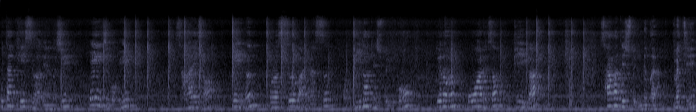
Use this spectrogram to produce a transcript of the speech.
일단 케이스가 되는 것이 A 제곱이 4에서 a는 플러스 마이너스 2가 될 수도 있고 때로는 5 안에서 b가 4가 될 수도 있는 거야 맞지?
